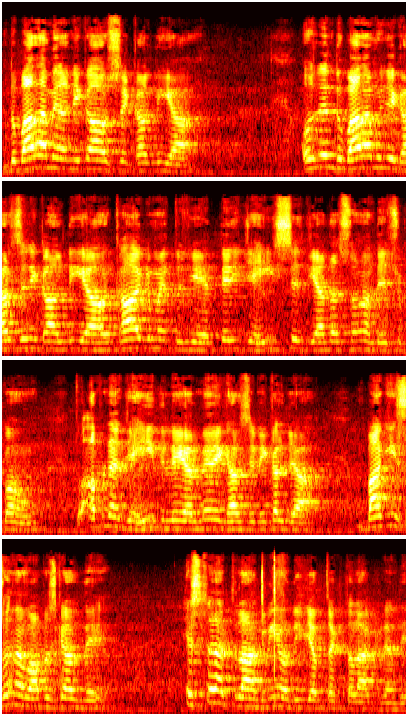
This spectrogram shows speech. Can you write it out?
دوبارہ میرا نکاح اس سے کر دیا۔ اس نے دوبارہ مجھے گھر سے نکال دیا اور کہا کہ میں تجھے تیری جہید سے زیادہ سونا دے چکا ہوں، تو اپنا جہید لے اور میرے گھر سے نکل جا۔ باقی سونا واپس کر دے۔ اس طرح طلاق نہیں ہوتی جب تک طلاق نہ دے۔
